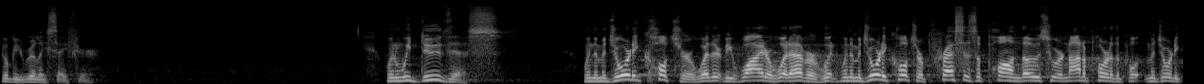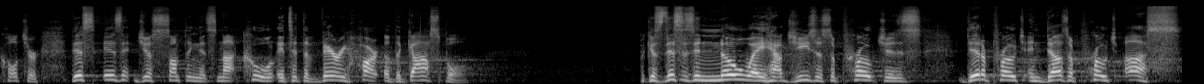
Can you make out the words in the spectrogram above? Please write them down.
you'll be really safe here. When we do this, when the majority culture, whether it be white or whatever, when, when, the majority culture presses upon those who are not a part of the majority culture, this isn't just something that's not cool, it's at the very heart of the gospel. Because this is in no way how Jesus approaches, did approach, and does approach us.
